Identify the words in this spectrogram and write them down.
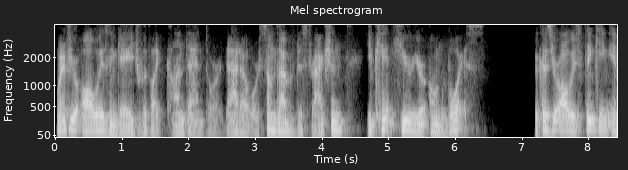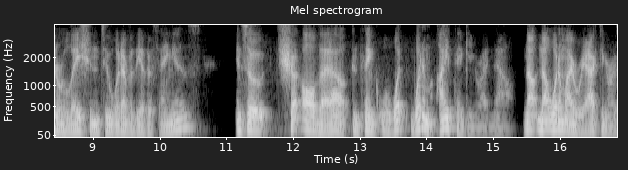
when if you're always engaged with like content or data or some type of distraction, you can't hear your own voice because you're always thinking in relation to whatever the other thing is. And so shut all that out and think, well, what what am I thinking right now? Not not what am I reacting or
